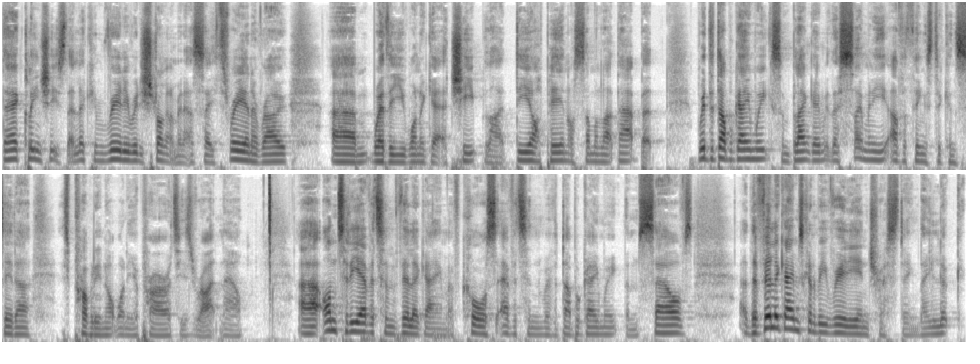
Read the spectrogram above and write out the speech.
their clean sheets, they're looking really, really strong. I mean, I'd say three in a row. Um, whether you want to get a cheap like Diop in or someone like that, but with the double game weeks and blank game there's so many other things to consider. It's probably not one of your priorities right now. Uh, on to the Everton Villa game. Of course, Everton with a double game week themselves. Uh, the Villa game is going to be really interesting. They look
